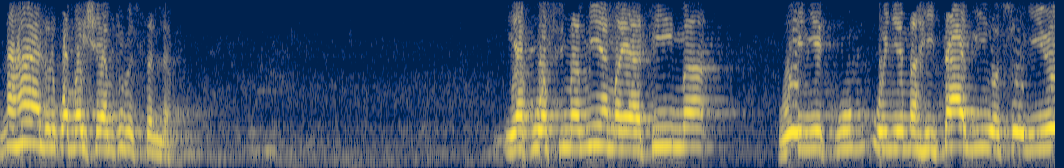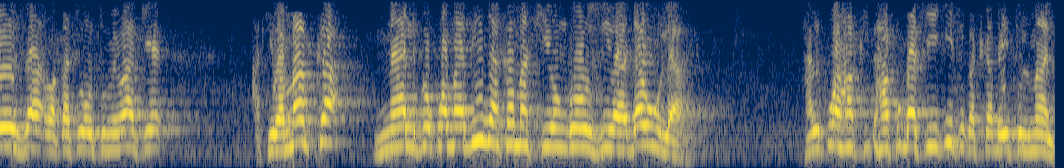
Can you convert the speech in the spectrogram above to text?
na haya ndio kwa maisha ya mtume sallam ya kuwasimamia mayatima wenye ku, wenye mahitaji wasiojiweza wakati wa utume wake akiwa maka na alipokuwa Madina kama kiongozi wa daula halikuwa hakubaki kitu katika Baitul Mal.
